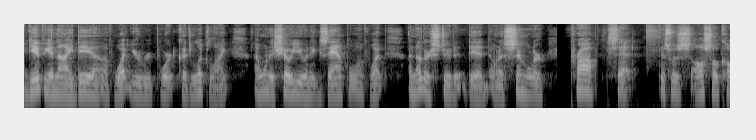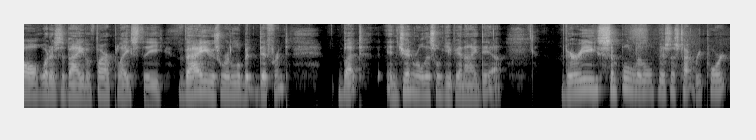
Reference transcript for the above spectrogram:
give you an idea of what your report could look like, I want to show you an example of what another student did on a similar problem set. This was also called What is the Value of a Fireplace? The values were a little bit different, but in general, this will give you an idea. Very simple little business type report,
